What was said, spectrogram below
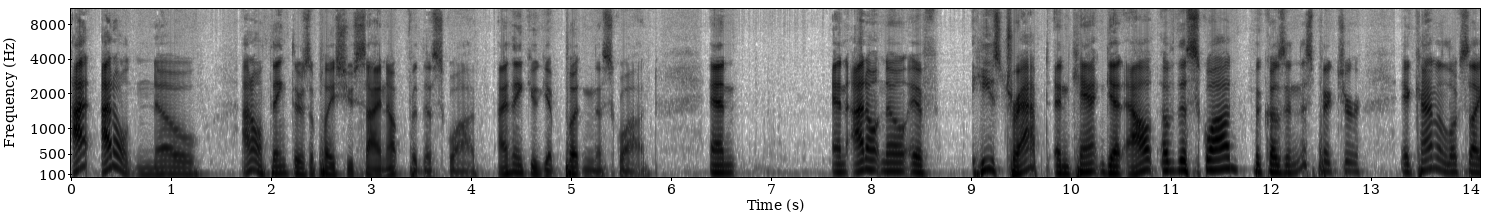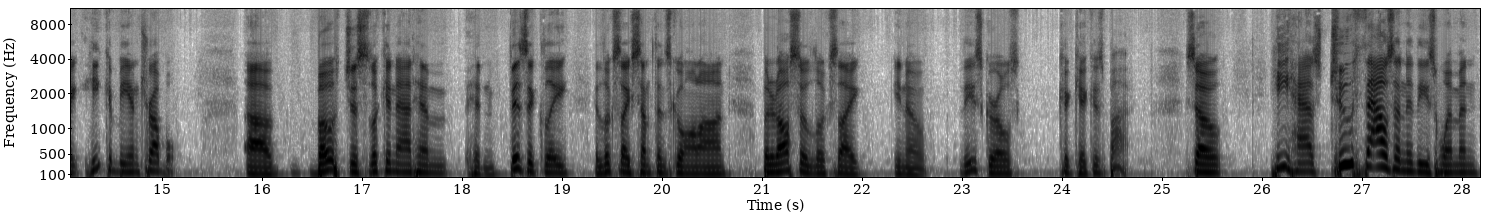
I, I don't know. I don't think there's a place you sign up for this squad. I think you get put in the squad, and and I don't know if he's trapped and can't get out of this squad because in this picture it kind of looks like he could be in trouble. Uh, both just looking at him hidden physically, it looks like something's going on, but it also looks like you know these girls could kick his butt. So he has two thousand of these women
